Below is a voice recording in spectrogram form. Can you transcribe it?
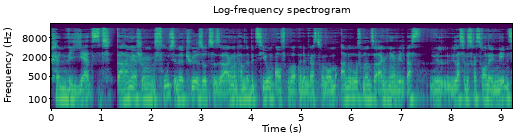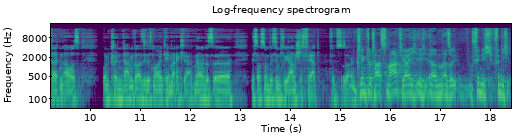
können wir jetzt, da haben wir ja schon einen Fuß in der Tür sozusagen und haben eine Beziehung aufgebaut mit dem Gastronomen, anrufen und sagen, hier, wie lasst, wie, wie lasst ihr das Restaurant in den Nebenzeiten aus und können dann quasi das neue Thema erklären. Ne? Das äh, ist auch so ein bisschen trojanisches Pferd sozusagen. Klingt total smart, ja. Ich, ich, ähm, also finde ich, finde ich,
